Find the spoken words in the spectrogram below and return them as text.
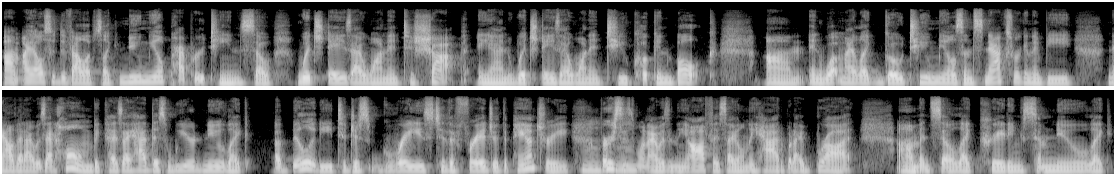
Um, I also developed like new meal prep routines. So, which days I wanted to shop and which days I wanted to cook in bulk. Um, and what my like go to meals and snacks were going to be now that I was at home because I had this weird new like ability to just graze to the fridge or the pantry mm-hmm. versus when I was in the office, I only had what I brought. Um, and so, like, creating some new, like,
